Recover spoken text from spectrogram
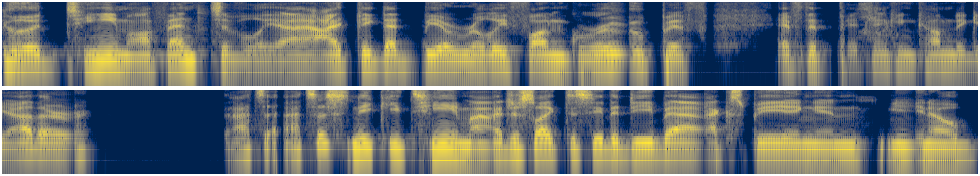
good team offensively. I, I think that'd be a really fun group if if the pitching can come together. That's that's a sneaky team. I just like to see the D backs being in you know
